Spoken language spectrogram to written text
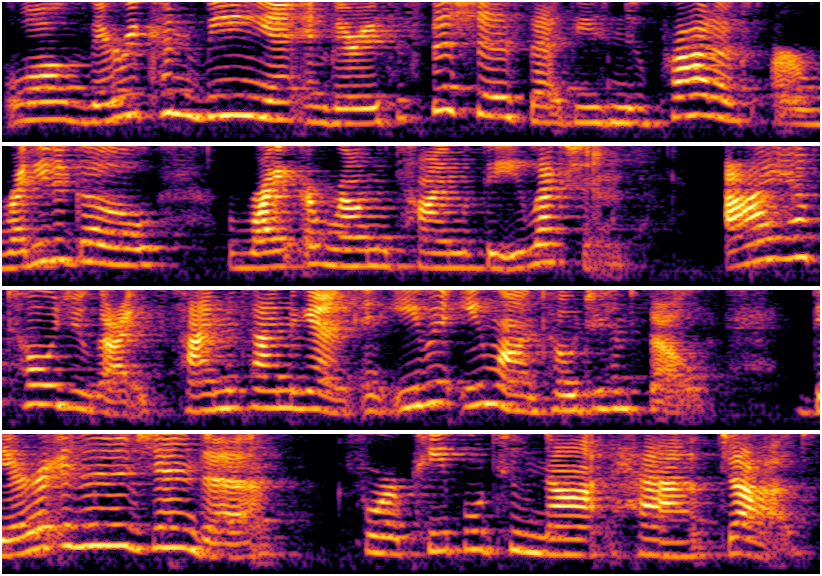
all very convenient and very suspicious that these new products are ready to go right around the time of the election. I have told you guys time and time again, and even Elon told you himself, there is an agenda for people to not have jobs,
